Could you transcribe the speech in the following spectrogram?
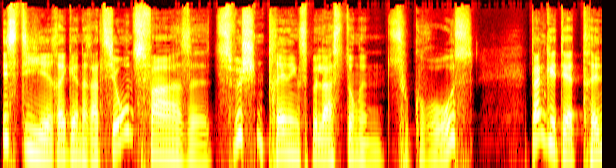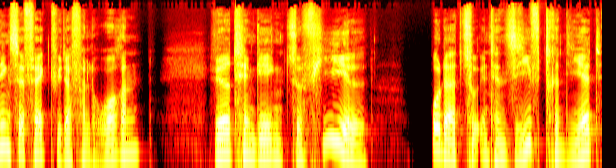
Ist die Regenerationsphase zwischen Trainingsbelastungen zu groß, dann geht der Trainingseffekt wieder verloren. Wird hingegen zu viel oder zu intensiv trainiert,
